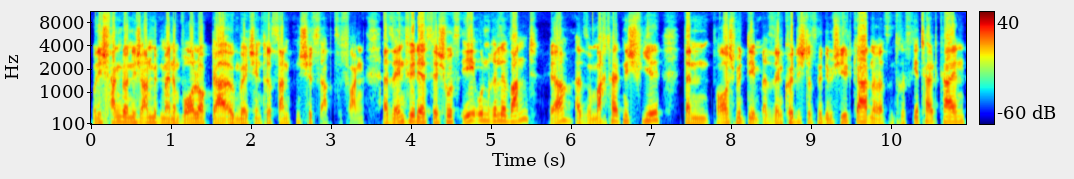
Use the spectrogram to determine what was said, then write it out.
Und ich fange doch nicht an, mit meinem Warlock da irgendwelche interessanten Schüsse abzufangen. Also entweder ist der Schuss eh unrelevant, ja, also macht halt nicht viel, dann brauche ich mit dem, also dann könnte ich das mit dem Shield Garden, aber das interessiert halt keinen.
